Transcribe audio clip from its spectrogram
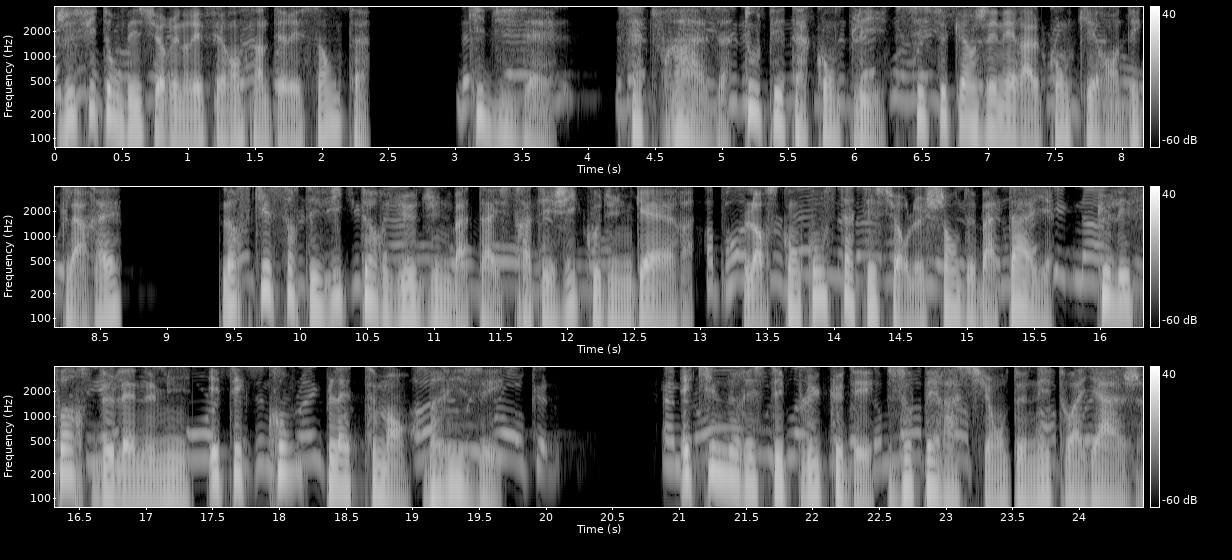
je suis tombé sur une référence intéressante qui disait, cette phrase, tout est accompli, c'est ce qu'un général conquérant déclarait lorsqu'il sortait victorieux d'une bataille stratégique ou d'une guerre, lorsqu'on constatait sur le champ de bataille que les forces de l'ennemi étaient complètement brisées et qu'il ne restait plus que des opérations de nettoyage.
